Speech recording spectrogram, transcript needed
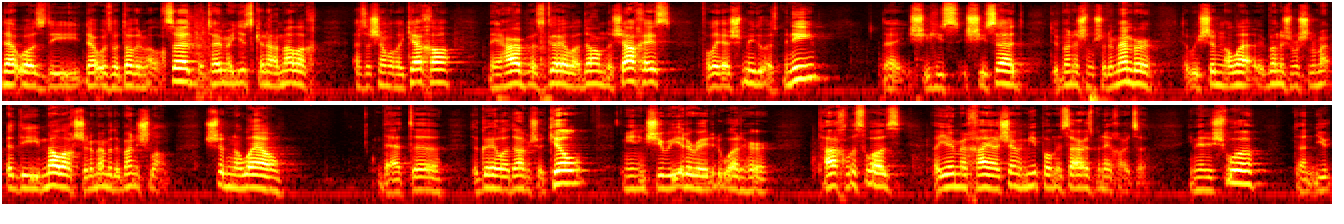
that was the that was what David Melech said. But Tayimer Yiskana Melech as Hashem Alekecha Meharb as Gael Adam the Shaches Falei Shmidu as Bini. She she said the Rebbeinu should remember that we shouldn't allow the Melech should remember the Rebbeinu shouldn't allow that uh, the Goyal Adam should kill, meaning she reiterated what her tachlis was. He made a shvur, then you,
